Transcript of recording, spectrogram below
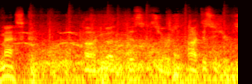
마스크. Uh, you got this is yours. Ah, this is yours.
